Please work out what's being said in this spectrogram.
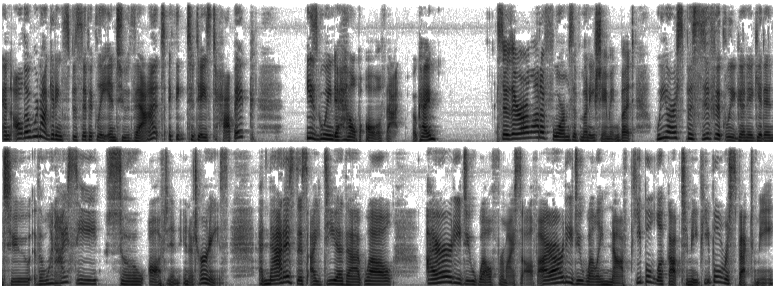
And although we're not getting specifically into that, I think today's topic is going to help all of that. Okay. So there are a lot of forms of money shaming, but we are specifically going to get into the one I see so often in attorneys. And that is this idea that, well, I already do well for myself. I already do well enough. People look up to me. People respect me.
